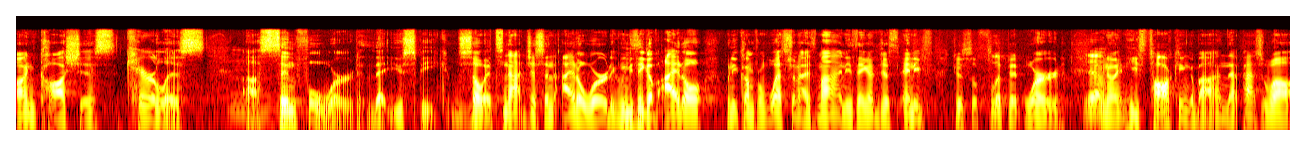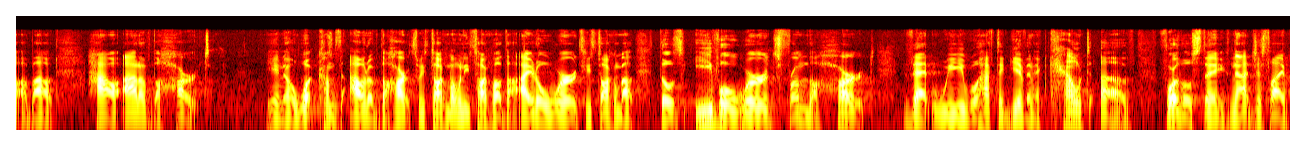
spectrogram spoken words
uncautious, careless, uh, sinful word that you speak. So it's not just an idle word. When you think of idle, when you come from westernized mind, you think of just any, just a flippant word. Yeah. You know, and he's talking about in that passage as well about how out of the heart You know, what comes out of the heart. So he's talking about when he's talking about the idle words, he's talking about those evil words from the heart that we will have to give an account of for those things. Not just like,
